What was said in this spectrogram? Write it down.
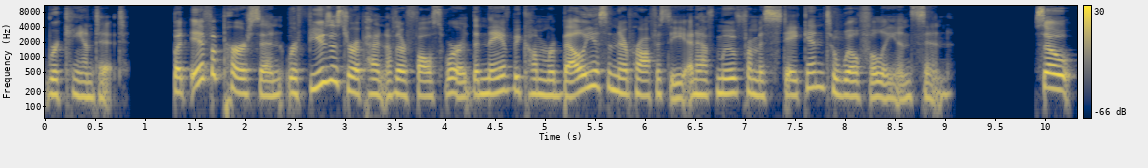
recant it. But if a person refuses to repent of their false word, then they have become rebellious in their prophecy and have moved from mistaken to willfully in sin. So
